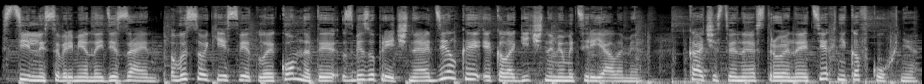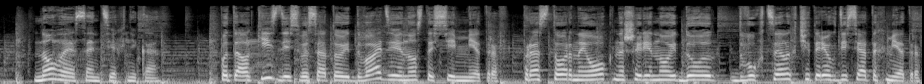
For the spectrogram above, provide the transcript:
Стильный современный дизайн, высокие светлые комнаты с безупречной отделкой экологичными материалами, качественная встроенная техника в кухне, новая сантехника – Потолки здесь высотой 2,97 метров. Просторные окна шириной до 2,4 метров.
